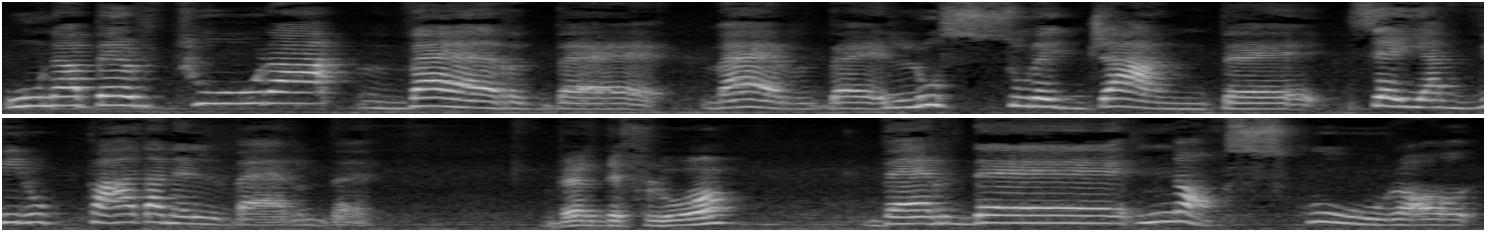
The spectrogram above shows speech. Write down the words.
Un'apertura verde, verde, lussureggiante, sei avviluppata nel verde. Verde fluo? Verde, no, scuro,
